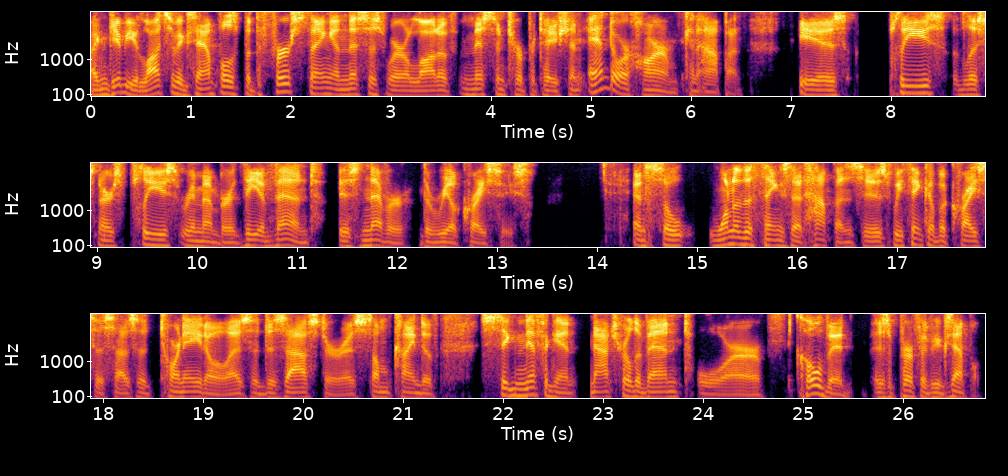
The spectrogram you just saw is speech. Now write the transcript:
I can give you lots of examples, but the first thing, and this is where a lot of misinterpretation and or harm can happen, is please, listeners, please remember the event is never the real crisis. And so one of the things that happens is we think of a crisis as a tornado, as a disaster, as some kind of significant natural event or COVID is a perfect example.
